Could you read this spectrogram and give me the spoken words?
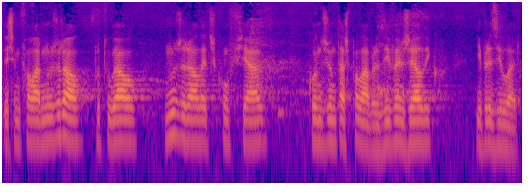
deixem-me falar no geral, Portugal, no geral, é desconfiado quando junta as palavras evangélico e brasileiro.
